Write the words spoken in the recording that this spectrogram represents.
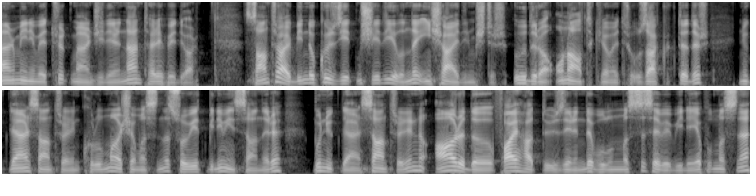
Ermeni ve Türk mercilerinden talep ediyor. Santral 1977 yılında inşa edilmiştir. Iğdır'a 16 kilometre uzaklıktadır. Nükleer santralin kurulma aşamasında Sovyet bilim insanları bu nükleer santralin Ağrı Dağı fay hattı üzerinde bulunması sebebiyle yapılmasına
